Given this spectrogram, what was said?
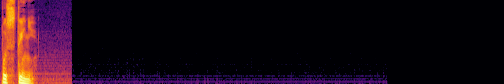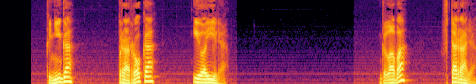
пустыни. Книга пророка Иоиля Глава вторая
